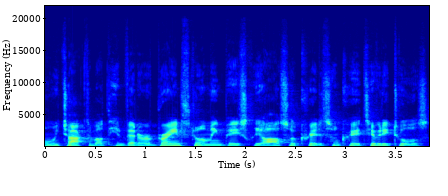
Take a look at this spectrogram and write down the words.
when we talked about the inventor of brainstorming, basically also created some creativity tools.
